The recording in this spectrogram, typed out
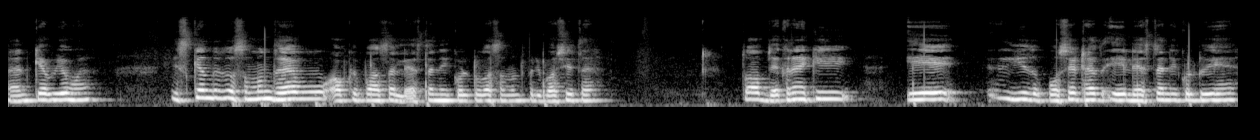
एन के अवयव हैं। इसके अंदर जो संबंध है, वो आपके पास है लेस देन इक्वल टू का संबंध परिभाषित है। तो आप देख रहे हैं कि ए ये जो पोसेट है तो A less than equal to A है।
